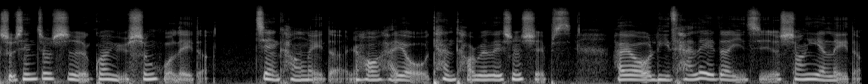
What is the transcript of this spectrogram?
首先就是关于生活类的、健康类的，然后还有探讨 relationships，还有理财类的以及商业类的。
